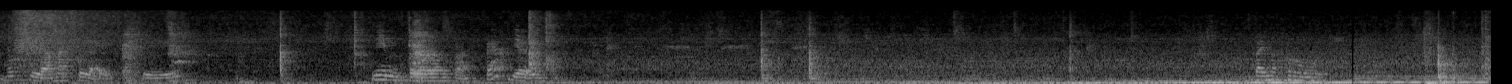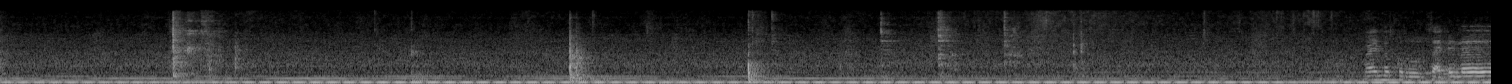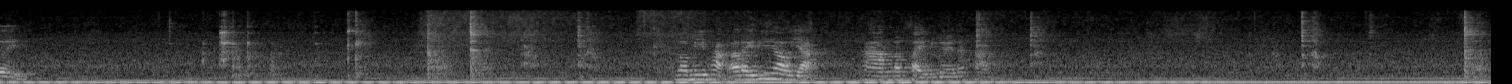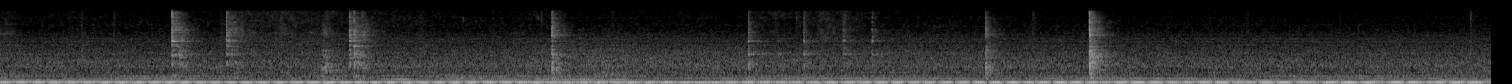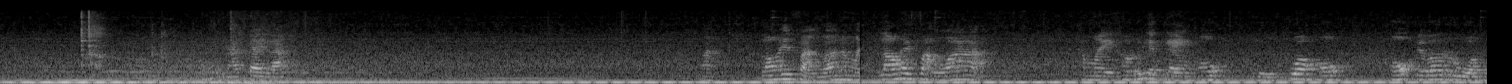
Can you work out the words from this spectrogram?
มะเขือมันเปื่อยหรือนิ่มตัวลงก่อนแป๊บเดียวเองใบมะกรูด บมะกรูดใส่ไปเลย เรามีผักอะไรที่เราอยากทานเราใส่ไปเลยนะคะนะใกล้ละมาเล่า ให้ฟังว่าทำไมเล่าให้ฟังว่าทำไมเขาเรียกแกงฮะหรือพวกโฮะโฮะแปลว่ารวม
